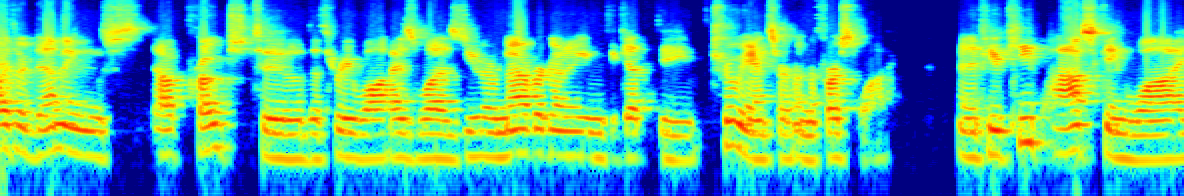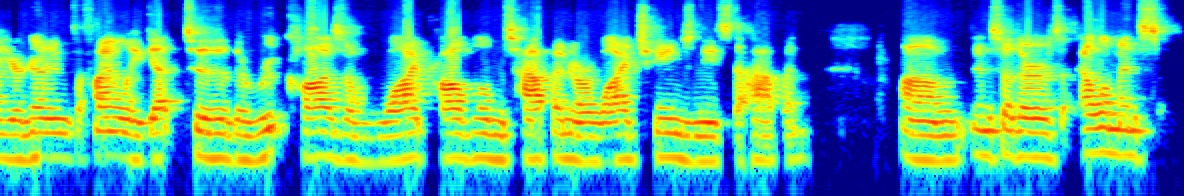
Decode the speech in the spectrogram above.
Arthur Deming's approach to the three whys was you're never going to get the true answer on the first why. And if you keep asking why, you're going to finally get to the root cause of why problems happen or why change needs to happen. Um, and so there's elements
